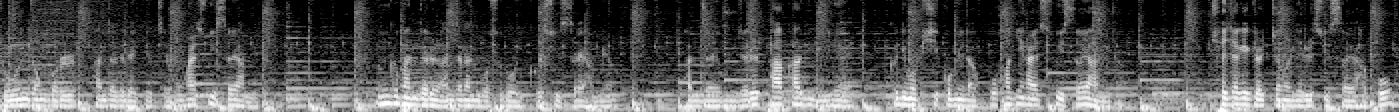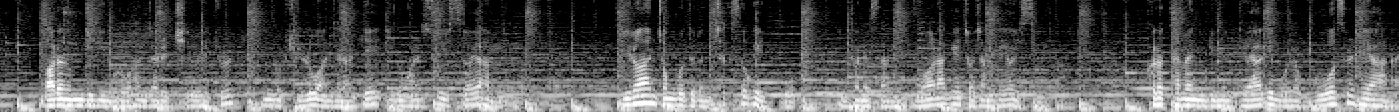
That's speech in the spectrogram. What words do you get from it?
좋은 정보를 환자들에게 제공할 수 있어야 합니다. 응급 환자를 안전한 곳으로 이끌 수 있어야 하며 환자의 문제를 파악하기 위해 끊임없이 고민하고 확인할 수 있어야 합니다. 최적의 결정을 내릴 수 있어야 하고 빠른 움직임으로 환자를 치료해줄 응급실로 안전하게 이동할 수 있어야 합니다. 이러한 정보들은 책 속에 있고 인터넷상에 무한하게 저장되어 있습니다. 그렇다면 우리는 대학에 모여 무엇을 해야 하나요?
